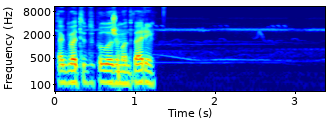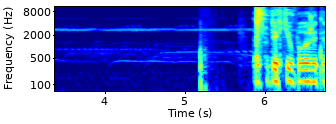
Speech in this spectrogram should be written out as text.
Так, давайте тут положимо двері. Тут я хотів положити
